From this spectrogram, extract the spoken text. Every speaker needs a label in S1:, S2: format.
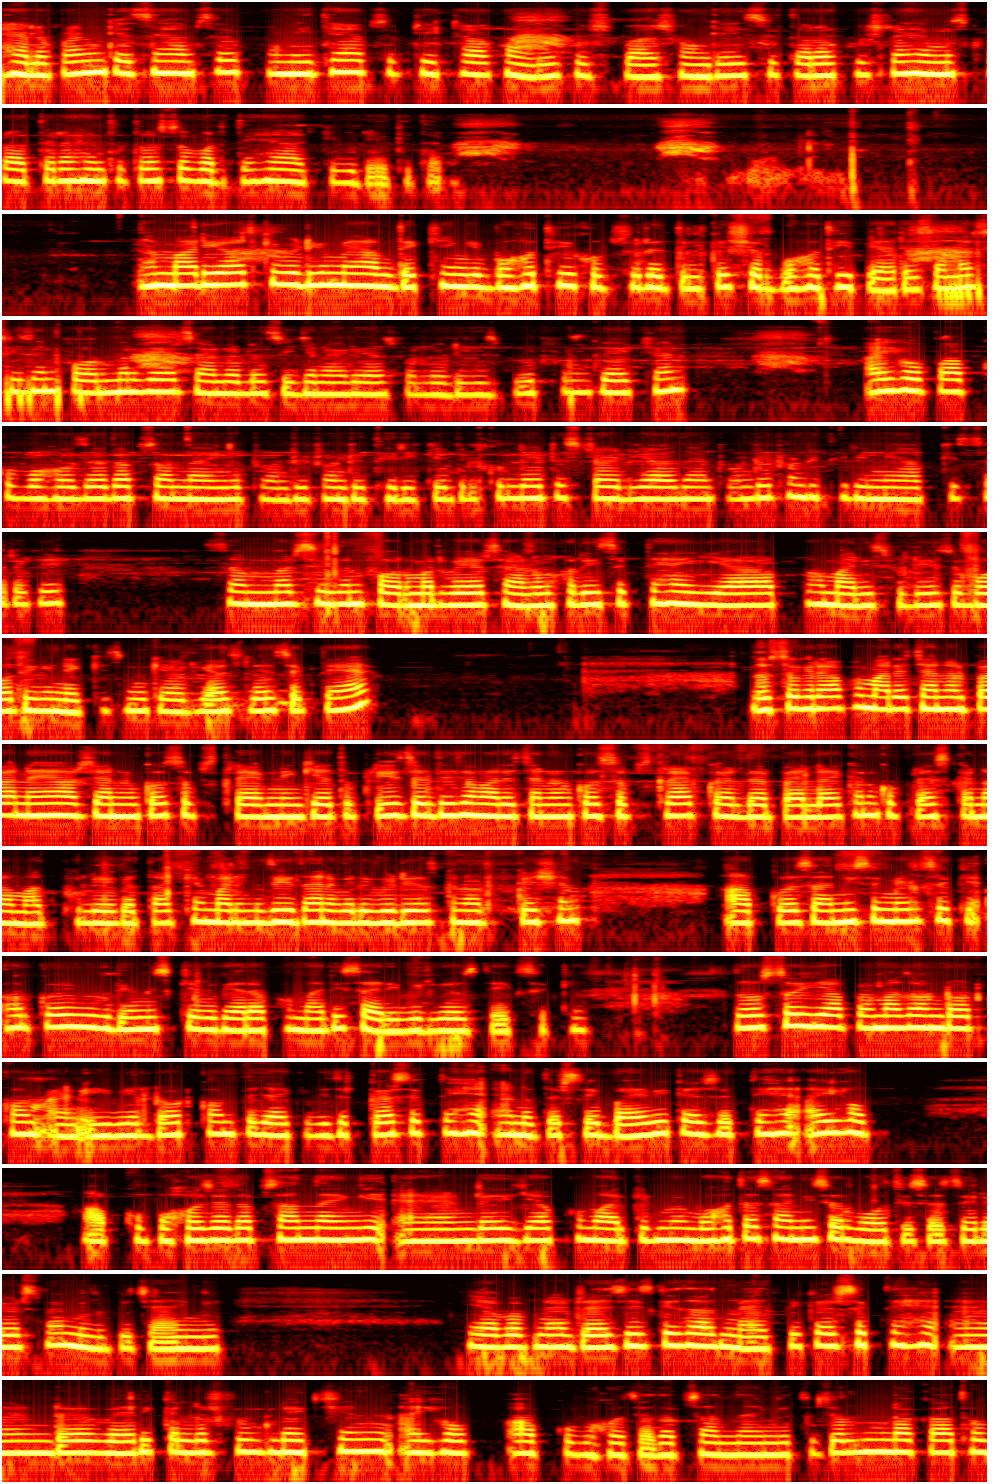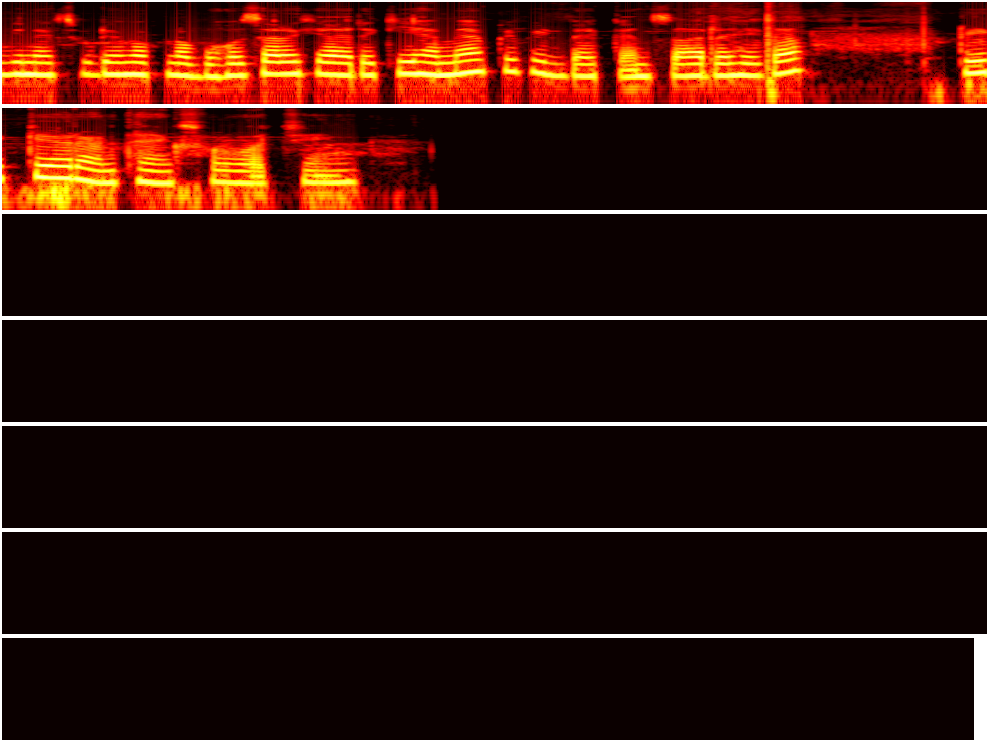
S1: Hello friend, कैसे हैं आप सब? उम्मीद है आप सब ठीक ठाक होंगे, खुशबाश होंगे। इसी तरह खुश रहें, मुस्कुराते रहें तो दोस्तों बढ़ते हैं आज की वीडियो की तरफ़। हमारी आज की वीडियो में आप देखेंगे बहुत ही खूबसूरत, दिलकश और बहुत ही प्यारे summer season formal wear sandal season ideas for ladies beautiful collection I hope आपको बहुत ज़्यादा पसंद आएँगे। ट्वेंटी ट्वेंटी थ्री के बिल्कुल लेटेस्ट आइडियाज़ हैं। ट्वेंटी ट्वेंटी थ्री में आप किस तरह के summer season formal wear, sandal ख़रीद सकते हैं। या आप हमारी इस वीडियो से बहुत ही यूनिक किस्म के आइडियाज़ ले सकते हैं। दोस्तों, अगर आप हमारे चैनल पर नए और चैनल को सब्सक्राइब नहीं किया तो प्लीज़ जल्दी से हमारे चैनल को सब्सक्राइब कर दें बेल आइकन को प्रेस करना मत भूलिएगा, ताकि हमारी मज़ीद आने वाली वीडियोस की नोटिफिकेशन आपको आसानी से मिल सके और कोई भी वीडियो मिस के बगैर आप हमारी सारी वीडियोस देख सकें। दोस्तों, ये आप Amazon dot com and E V L dot com पर जाके विज़िट कर सकते हैं एंड उधर से बाय भी कर सकते हैं। आई होप आपको बहुत ज़्यादा पसंद आएँगे एंड ये आपको मार्केट में बहुत आसानी से और बहुत ही सस्ते रेट्स में मिल भी जाएँगे। ये आप अपने ड्रेसेस के साथ मैच भी कर सकते हैं and very colourful collection I hope आपको बहुत ज़्यादा पसंद आएँगे। तो जल्द मुलाकात होगी नेक्स्ट वीडियो में, अपना बहुत सारा ख्याल रखिए, हमें आपके फीडबैक का इंतज़ार रहेगा। Take care and thanks for watching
